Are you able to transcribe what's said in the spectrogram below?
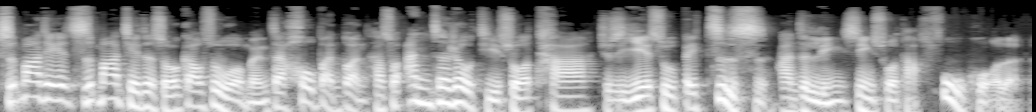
十八节，十八节的时候告诉我们在后半段，他说按着肉体说他就是耶稣被致死，按着灵性说他复活了。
